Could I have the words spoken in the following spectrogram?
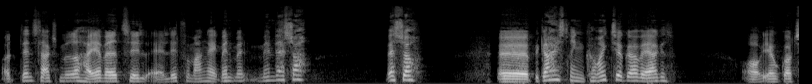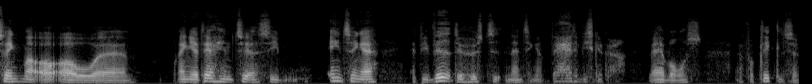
Og den slags møder har jeg været til uh, lidt for mange af. Men, men, men hvad så? Hvad så? Øh, begejstringen kommer ikke til at gøre værket. Og jeg kunne godt tænke mig at, at, at øh, bringe jer derhen til at sige, en ting er, at vi ved, det er høsttid. En anden ting er, hvad er det, vi skal gøre? Hvad er vores øh, forpligtelse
